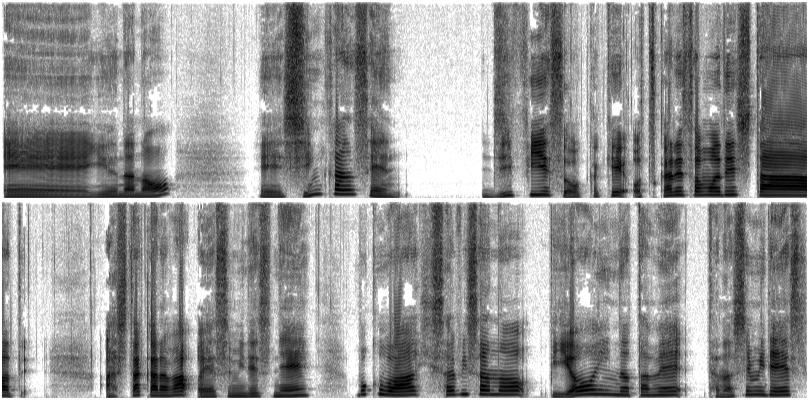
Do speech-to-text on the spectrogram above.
えー、ゆうなの、えー、新幹線、GPS 追っかけお疲れ様でした。明日からはお休みですね。僕は久々の美容院のため楽しみです。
